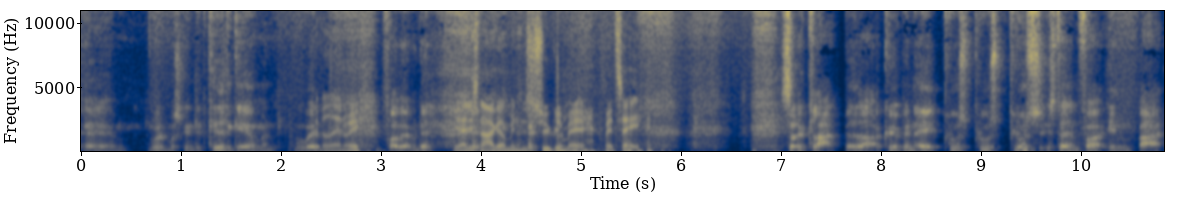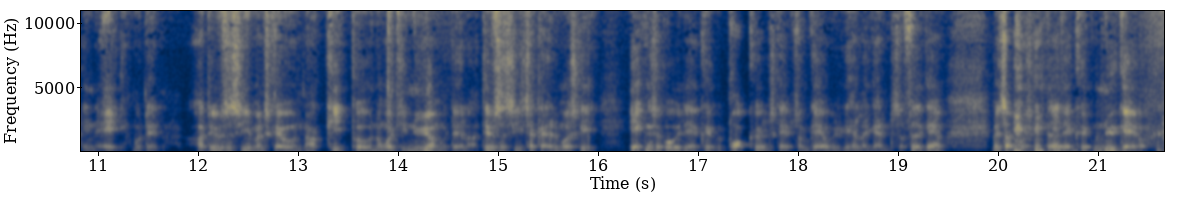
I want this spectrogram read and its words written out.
Uh, nu er det måske en lidt kedelig gave, men nu vel, det ved jeg nu ikke. For at være med det. Vi har lige snakket om en cykel med, med tag. så er det klart bedre at købe en A+++ i stedet for en bare en A-model. Og det vil så sige, at man skal jo nok kigge på nogle af de nyere modeller. Det vil så sige, så kan det måske ikke en så god idé at købe et brugt køleskab som gave, hvilket heller ikke er en så fed gave. Men så er det måske bedre det at købe en ny gave.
